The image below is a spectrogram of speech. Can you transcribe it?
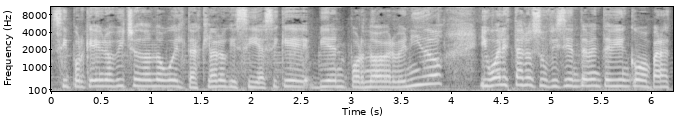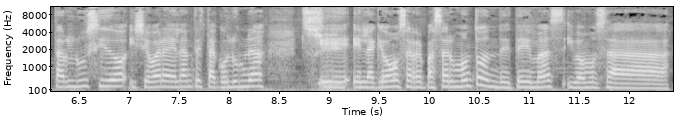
Sí, porque hay unos bichos dando vueltas, claro que sí. Así que bien por no haber venido. Igual estás lo suficientemente bien como para estar lúcido y llevar adelante esta columna Sí. eh, en la que vamos a repasar un montón de temas y vamos a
